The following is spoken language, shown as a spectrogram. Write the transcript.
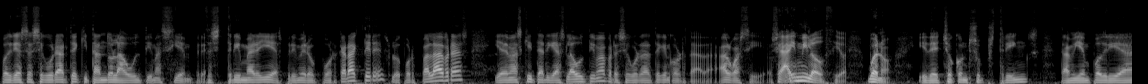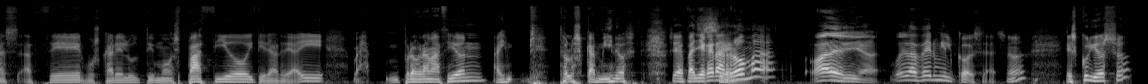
podrías asegurarte quitando la última siempre. Entonces trimarías primero por caracteres, luego por palabras y además quitarías la última para asegurarte que cortada, algo así. O sea, hay mil opciones. Bueno, y de hecho con substrings también podrías hacer, buscar el último espacio y tirar de ahí. programación, hay todos los caminos. O sea, para llegar a Roma, madre mía, puedes hacer mil cosas, ¿no? Es curioso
